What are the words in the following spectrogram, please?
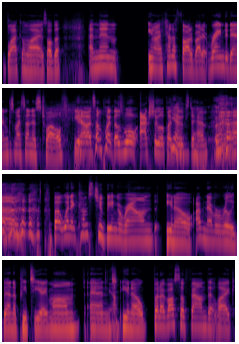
black and white, is all the, and then. You know, I kind of thought about it, reined it in because my son is 12. You know, at some point, those will actually look like Yeah. boobs to him. Um, but when it comes to being around, you know, I've never really been a PTA mom. And, Yeah. you know, but I've also found that like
